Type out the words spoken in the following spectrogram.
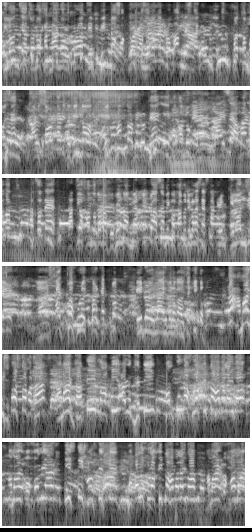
খিলঞ্জীয়া জনসাধাৰণৰ ওপৰত যি বিভিন্ন চক্ৰৰ আচলতে প্ৰভাৱ বিস্তাৰ কৰিবলৈ সক্ষম হৈছে আৰু চৰকাৰী বিভিন্ন সিদ্ধান্তৰ বিৰুদ্ধে এইসকল লোক এইদৰে ওলাই আহিছে। আমাৰ লগত আচলতে জাতীয় সংগঠনৰ বিভিন্ন নেতৃত্ব আছে। আমি কথা পাতিবলৈ চেষ্টা কৰিম। খিলঞ্জীয়াৰ স্বাৰ্থ সুৰক্ষাৰ ক্ষেত্ৰত এইদৰে ওলাই আহিব লগা হৈছে কি ক'ব? আমাৰ স্পষ্ট কথা আমাৰ জাতি মাটি আৰু ভেটি সম্পূৰ্ণ সুৰক্ষিত হ'ব লাগিব। আমাৰ অসমীয়াৰ কৃষ্টি সংস্কৃতি সকলো সুৰক্ষিত হ'ব লাগিব। আমাৰ অসমৰ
